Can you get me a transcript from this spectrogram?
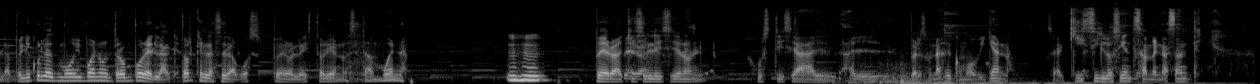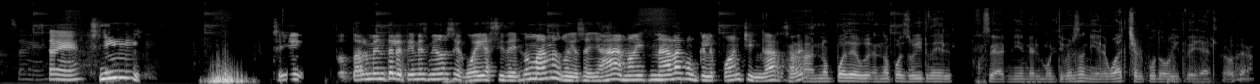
la película es muy buena Ultron por el actor que le hace la voz, pero la historia no es tan buena. Ujú. Pero aquí sí le hicieron justicia al, al personaje como villano. O sea, aquí sí lo sientes amenazante. Sí. Sí. Sí. Totalmente le tienes miedo a ese güey, así de, no mames, güey, o sea, ya, no hay nada con que le puedan chingar, ¿sabes? Ajá, no, puede, no puedes huir de él. O sea, ni en el multiverso ni el Watcher pudo huir de él. O sea,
